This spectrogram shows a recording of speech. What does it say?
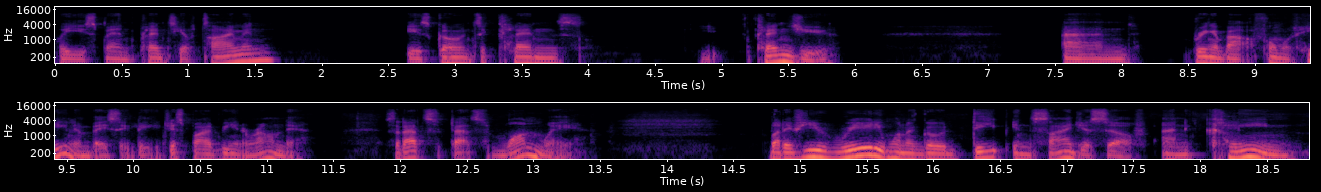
where you spend plenty of time in is going to cleanse cleanse you and bring about a form of healing basically just by being around there. So that's that's one way. But if you really want to go deep inside yourself and clean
